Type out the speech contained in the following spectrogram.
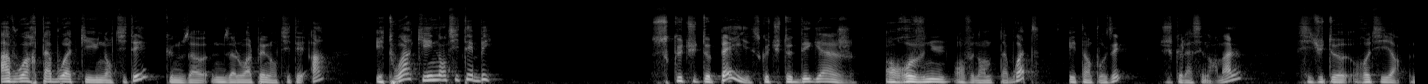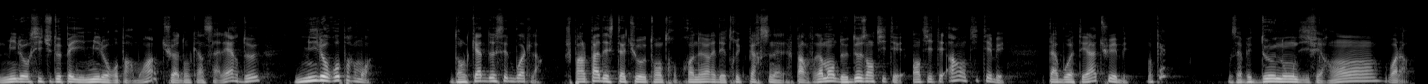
avoir ta boîte qui est une entité, que nous, nous allons appeler l'entité A, et toi qui est une entité B. Ce que tu te payes, ce que tu te dégages en revenu en venant de ta boîte est imposé. Jusque-là, c'est normal. Si tu te retires 1000 euros, si tu te payes 1000 euros par mois, tu as donc un salaire de 1000 euros par mois. Dans le cadre de cette boîte-là. Je ne parle pas des statuts auto-entrepreneurs et des trucs personnels. Je parle vraiment de deux entités. Entité A, entité B. Ta boîte est A, tu es B. OK? Vous avez deux noms différents. Voilà.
